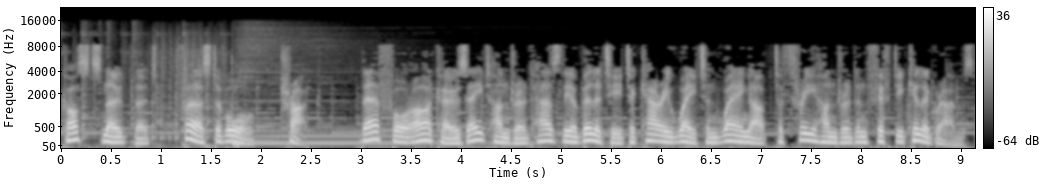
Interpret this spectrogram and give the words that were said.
Costs note that, first of all, truck. Therefore Arcos 800 has the ability to carry weight and weighing up to 350 kilograms,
